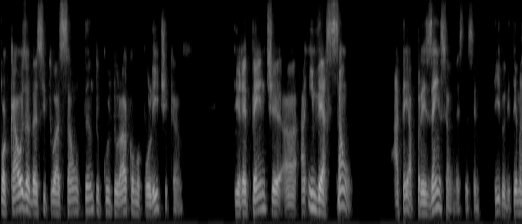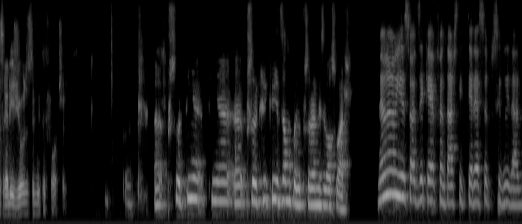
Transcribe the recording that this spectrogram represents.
por causa da situação tanto cultural como política, de repente a, a inversão, até a presença nesse sentido de temas religiosos é muito forte. Uh, professor, tinha, tinha, uh, professor, queria dizer uma coisa, professora Ana Isabel Soares. Não, não, ia só dizer que é fantástico ter essa possibilidade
